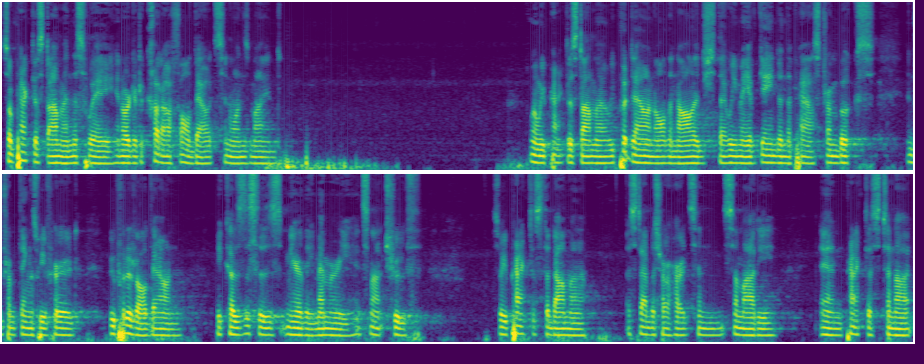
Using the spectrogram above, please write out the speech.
So practice Dhamma in this way in order to cut off all doubts in one's mind. When we practice Dhamma, we put down all the knowledge that we may have gained in the past from books and from things we've heard. We put it all down because this is merely memory, it's not truth. So we practice the Dhamma establish our hearts in samadhi and practice to not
